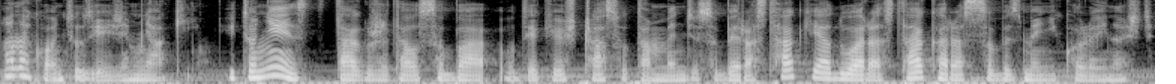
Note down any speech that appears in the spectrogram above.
a na końcu zje ziemniaki. I to nie jest tak, że ta osoba od jakiegoś czasu tam będzie sobie raz tak jadła, raz tak, a raz sobie zmieni kolejność.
